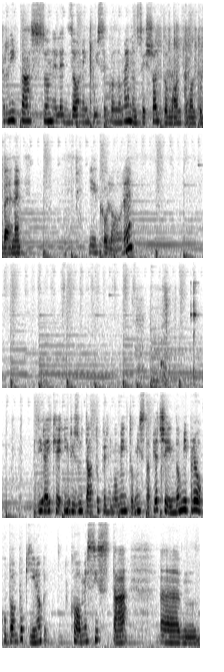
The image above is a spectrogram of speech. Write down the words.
Ripasso nelle zone in cui secondo me non si è sciolto molto molto bene il colore direi che il risultato per il momento mi sta piacendo, mi preoccupa un pochino come si sta ehm,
